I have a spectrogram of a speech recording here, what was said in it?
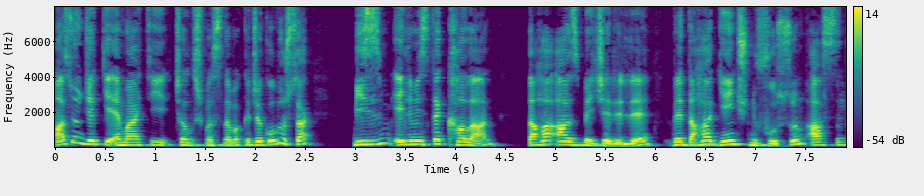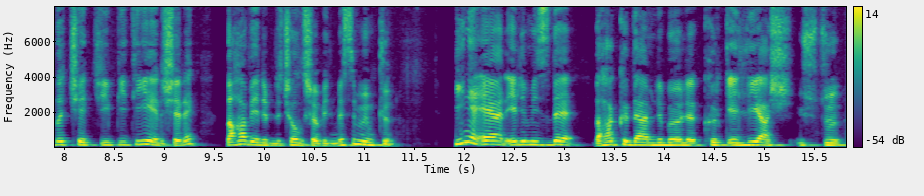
Az önceki MIT çalışmasına bakacak olursak bizim elimizde kalan daha az becerili ve daha genç nüfusun aslında ChatGPT'ye erişerek daha verimli çalışabilmesi mümkün. Yine eğer elimizde daha kıdemli böyle 40-50 yaş üstü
